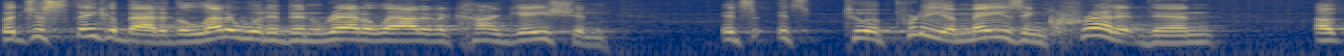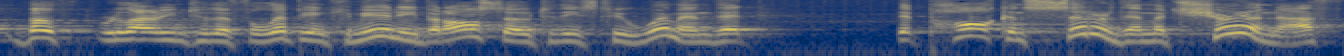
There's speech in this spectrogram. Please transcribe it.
but just think about it. The letter would have been read aloud in a congregation. It's, it's to a pretty amazing credit, then, of both relating to the Philippian community, but also to these two women, that, that Paul considered them mature enough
